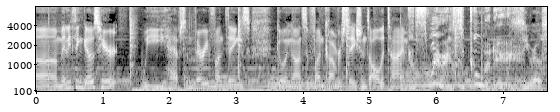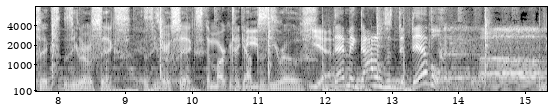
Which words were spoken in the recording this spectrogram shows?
Um, anything goes here. We have some very fun things going on, some fun conversations all the time. Zero six zero six zero six. the mark of Take the out the beast. zeros. Yeah. That McDonald's is the devil. Uh,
